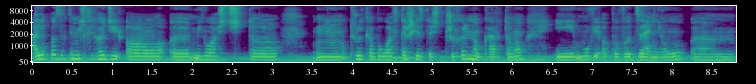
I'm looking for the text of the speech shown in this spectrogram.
Ale poza tym, jeśli chodzi o e, miłość, to mm, Trójka Buław też jest dość przychylną kartą i mówi o powodzeniu, em,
